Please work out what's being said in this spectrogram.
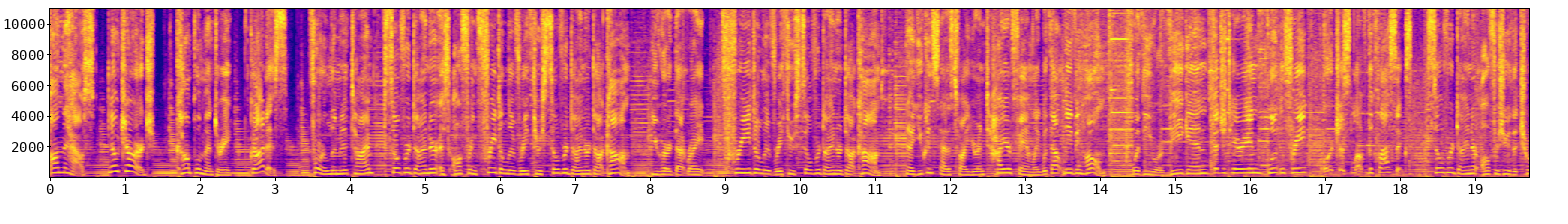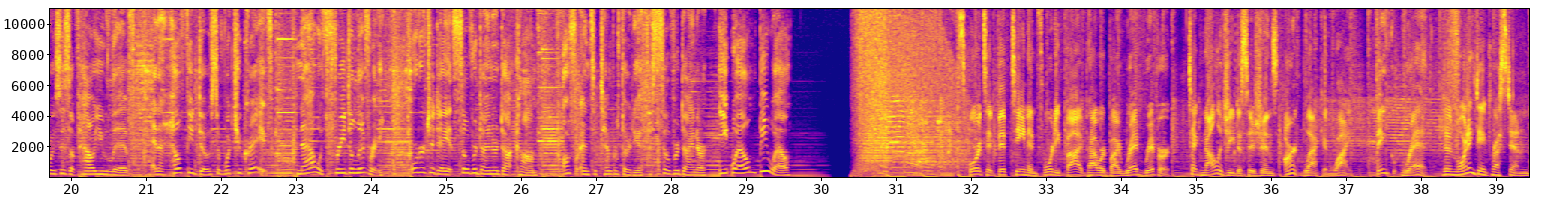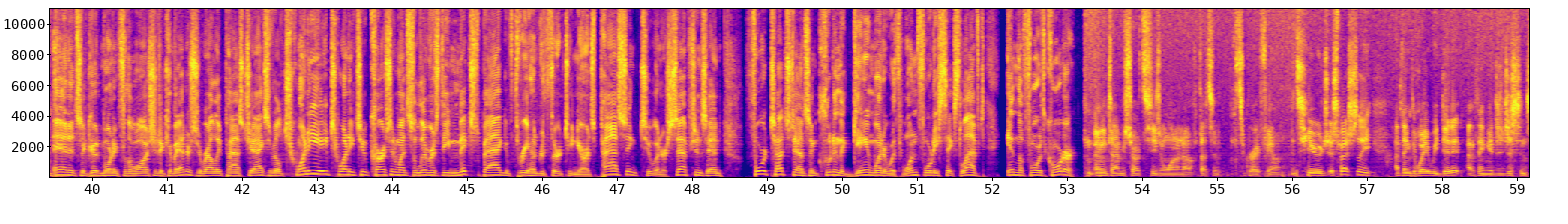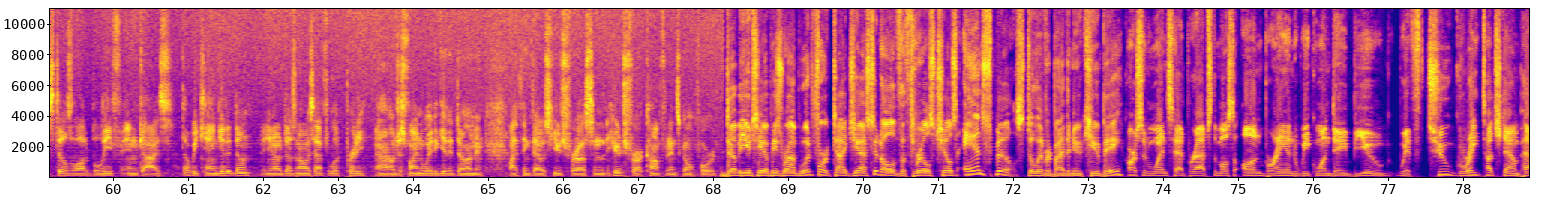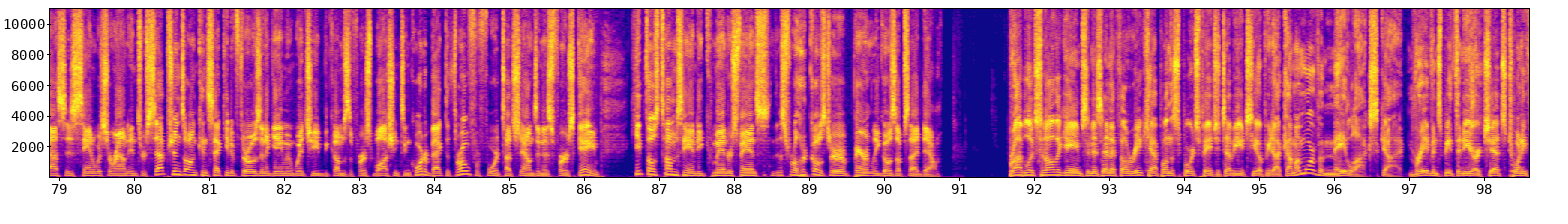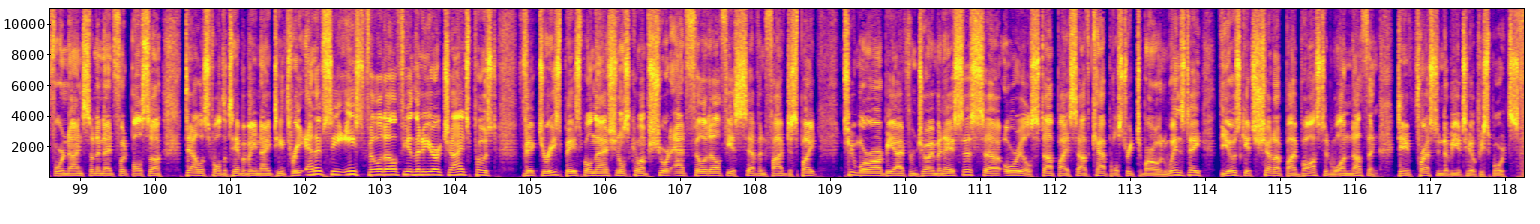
On the house, no charge, complimentary, gratis. For a limited time, Silver Diner is offering free delivery through silverdiner.com. You heard that right. Free delivery through silverdiner.com. Now you can satisfy your entire family without leaving home. Whether you are vegan, vegetarian, gluten-free, or just love the classics, Silver Diner offers you the choices of how you live and a healthy dose of what you crave. Now with free delivery. Order today at silverdiner.com. Offer ends September 30th. Silver Diner. Eat well, be well. Sports at 15 and 45, powered by Red River. Technology decisions aren't black and white. Think red. Good morning, Dave Preston. And it's a good morning for the Washington Commanders who rally past Jacksonville 28 22. Carson Wentz delivers the mixed bag of 313 yards passing, two interceptions, and four touchdowns, including the game winner with 146 left in the fourth quarter. Anytime you start the season 1 0, that's a, that's a great feeling. It's huge, especially I think the way we did it. I think it just instills a lot of belief in guys that we can get it done. You know, it doesn't always have to look pretty. Uh, just find a way to get it done. And I think that was huge for us and huge for our confidence going forward. WTOP's Rob Woodfork digested all of the thrills, chills, and spills delivered by the new QB. Carson Wentz had perhaps the most on brand week one debut with two great touchdown passes sandwiched around interceptions on consecutive throws in a game in which he becomes the first Washington quarterback to throw for four touchdowns in his first game. Keep those Tums handy, Commanders fans. This roller coaster apparently goes upside down. Rob looks at all the games in his NFL recap on the sports page at WTOP.com. I'm more of a Maylocks guy. Ravens beat the New York Jets 24 9. Sunday Night Football saw Dallas fall to Tampa Bay 19 3. NFC East, Philadelphia and the New York Giants post victories. Baseball Nationals come up short at Philadelphia 7 5, despite two more RBI from Joey Meneses. Uh, Orioles stop by South Capitol Street tomorrow and Wednesday. The O's get shut up by Boston 1 0. Dave Preston, WTOP Sports.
